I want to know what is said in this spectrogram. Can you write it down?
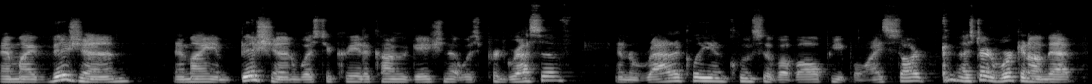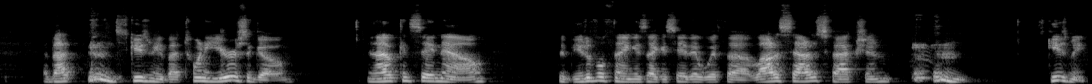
And my vision and my ambition was to create a congregation that was progressive and radically inclusive of all people. I start I started working on that about excuse me about 20 years ago. And I can say now the beautiful thing is I can say that with a lot of satisfaction excuse me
